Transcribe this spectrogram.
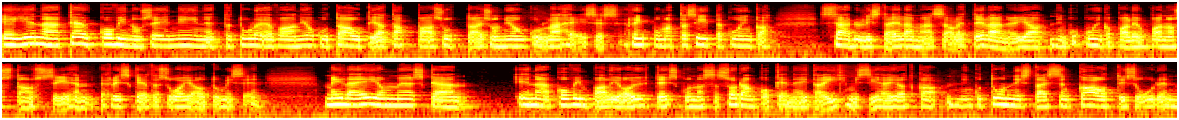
ei enää käy kovin usein niin, että tulee vaan joku tauti ja tappaa sut tai sun jonkun läheises, riippumatta siitä, kuinka säädyllistä elämää sä olet elänyt ja niin kuin kuinka paljon panostaa siihen riskeiltä suojautumiseen. Meillä ei ole myöskään enää kovin paljon yhteiskunnassa sodan kokeneita ihmisiä, jotka niin kuin tunnistaisi sen kaoottisuuden,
